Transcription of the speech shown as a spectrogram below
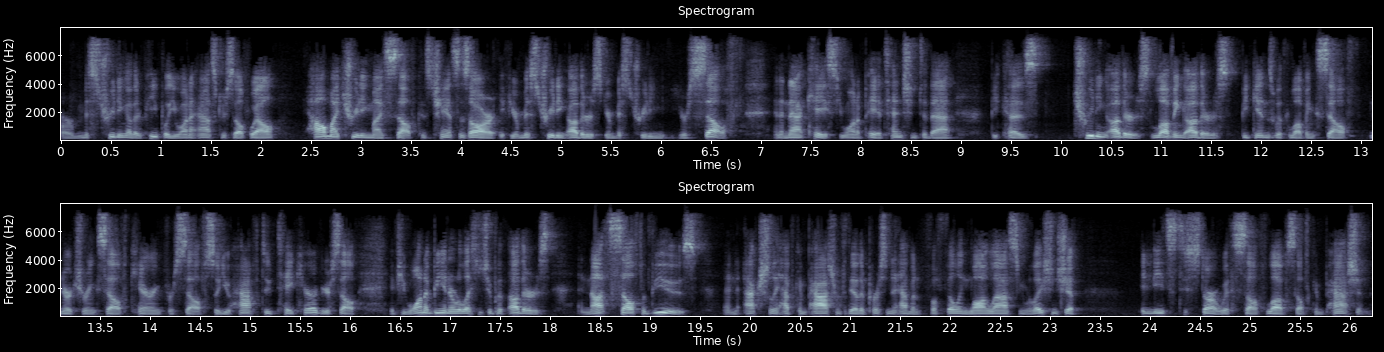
or mistreating other people, you want to ask yourself, well, how am I treating myself? Because chances are, if you're mistreating others, you're mistreating yourself. And in that case, you want to pay attention to that because treating others, loving others, begins with loving self, nurturing self, caring for self. So you have to take care of yourself. If you want to be in a relationship with others and not self abuse and actually have compassion for the other person and have a fulfilling, long lasting relationship, it needs to start with self love, self compassion.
